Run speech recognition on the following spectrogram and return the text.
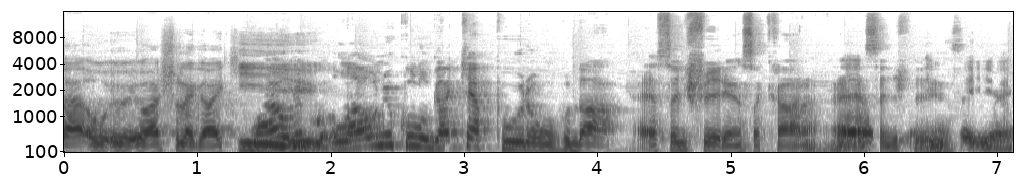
eu, eu acho legal é que. Lá é, o único, lá é o único lugar que apuram, Rudá. Essa é a diferença, cara. É, essa é a diferença. Isso aí, é.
